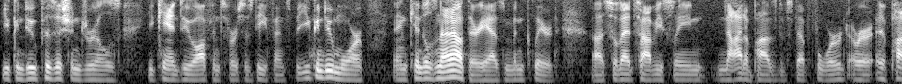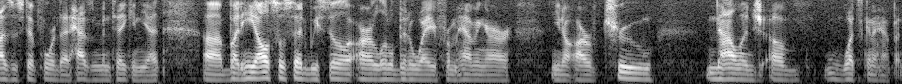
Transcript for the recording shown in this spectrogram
You can do position drills. You can't do offense versus defense, but you can do more. And Kendall's not out there. He hasn't been cleared. Uh, so that's obviously not a positive step forward or a positive step forward that hasn't been taken yet. Uh, but he also said we still are a little bit away from having our, you know, our true knowledge of what's going to happen.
